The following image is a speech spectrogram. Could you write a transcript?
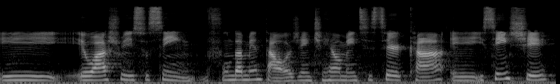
E eu acho isso, assim, fundamental. A gente realmente se cercar e, e se encher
